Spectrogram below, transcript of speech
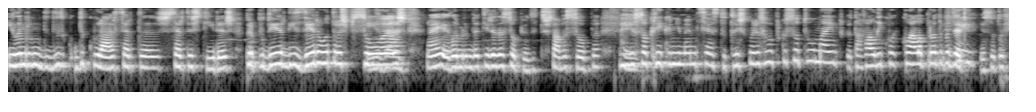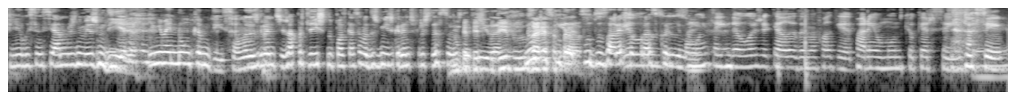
e lembro-me de, decorar certas, certas tiras para poder dizer a outras pessoas. Não é? Eu lembro-me da tira da sopa, eu detestava sopa, e eu só queria que a minha mãe me dissesse: Tu tens de comer a sopa porque eu sou tua mãe, porque eu estava ali com, com ela pronta para dizer: Sim. Eu sou tua filha e licenciámos no mesmo dia. E a minha mãe nunca me disse, é uma das grandes, já partilhei isto no podcast, é uma das minhas grandes frustrações nunca da vida. Podido usar nunca essa frase. pude usar esta eu frase com a minha mãe. muito ainda hoje aquela da Mafalda que é parem o mundo que eu quero sair. Sim.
